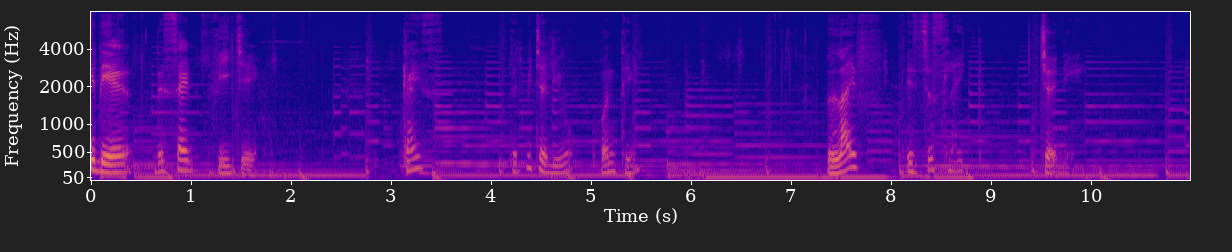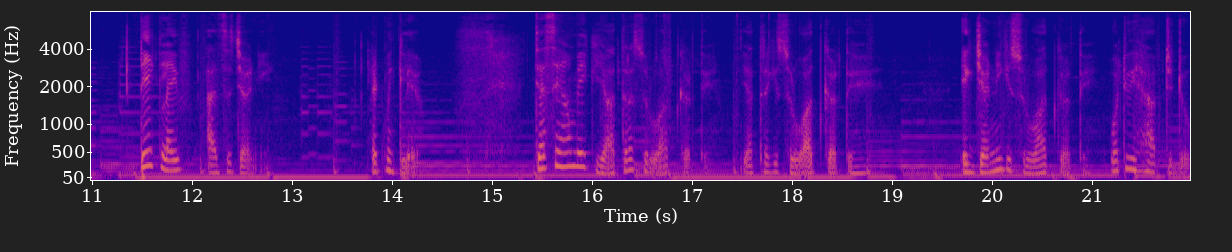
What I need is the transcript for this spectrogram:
Hey there, this side VJ. Guys, let me tell you one thing. Life is just like journey. Take life as a journey. Let me clear. जैसे हम एक यात्रा शुरुआत करते हैं यात्रा की शुरुआत करते हैं एक जर्नी की शुरुआत करते हैं what we have to do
